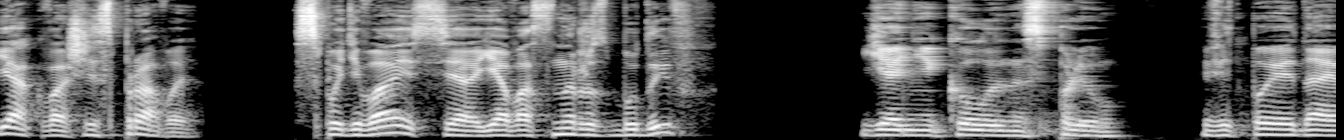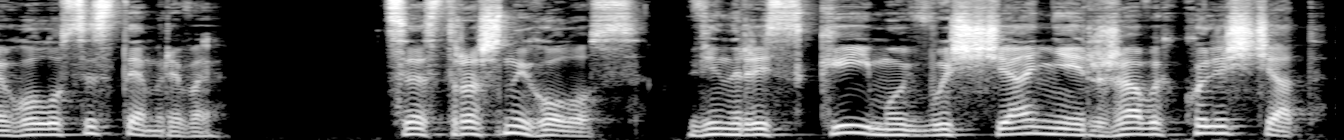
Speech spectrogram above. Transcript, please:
як ваші справи? Сподіваюся, я вас не розбудив? Я ніколи не сплю, відповідає голос із темряви. Це страшний голос. Він різкий, мов вищання і ржавих коліщат.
